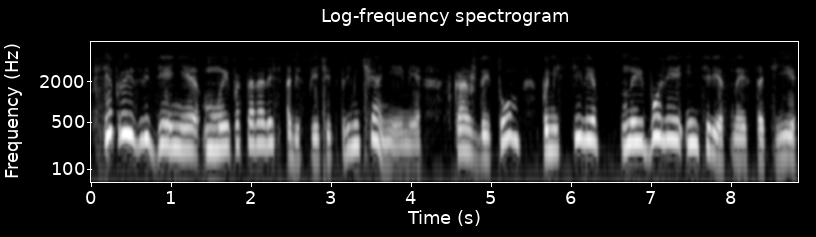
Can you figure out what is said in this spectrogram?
Все произведения мы постарались обеспечить примечаниями. В каждый том поместили наиболее интересные статьи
